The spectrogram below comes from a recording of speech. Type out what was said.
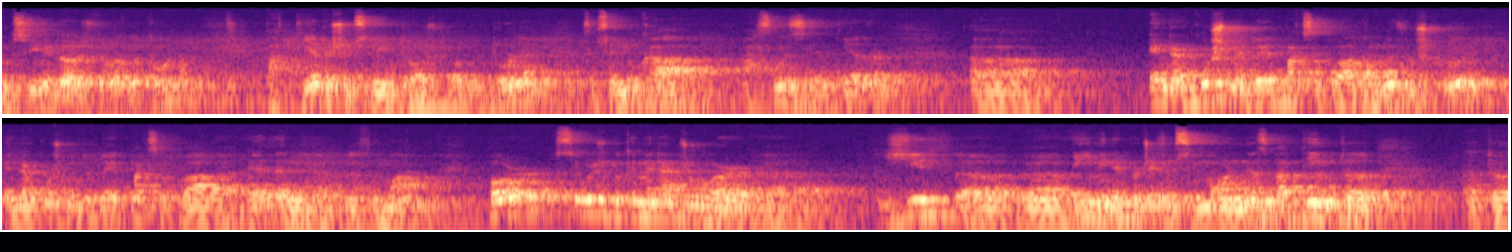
Mësimi do zhvillohet me turne? Patjetër që mësimi do zhvillohet me turne, sepse nuk ka asnjë zgjidhje tjetër. E ngarkueshme do jetë pak situata në Fushë-Krujë, e ngarkueshme do të jetë pak situata edhe në në Thumanë, por sigurisht duke menaxhuar gjithë vijimin e procesit mësimor në zbatim të të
